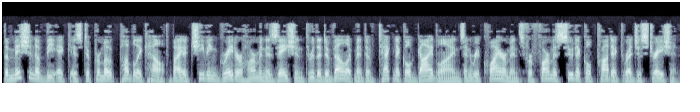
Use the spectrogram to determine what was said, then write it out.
The mission of the IC is to promote public health by achieving greater harmonization through the development of technical guidelines and requirements for pharmaceutical product registration.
